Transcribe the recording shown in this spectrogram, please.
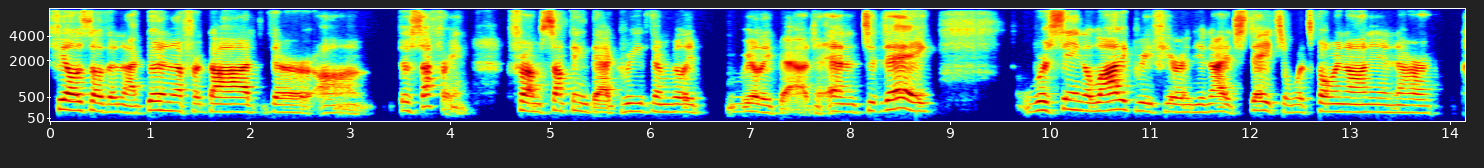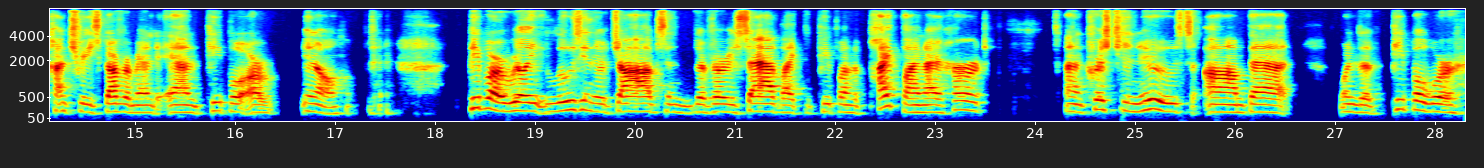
feel as though they're not good enough for God. They're um, they're suffering from something that grieved them really really bad. And today, we're seeing a lot of grief here in the United States and what's going on in our country's government and people are you know people are really losing their jobs and they're very sad like the people in the pipeline. I heard on christian news um, that when the people were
